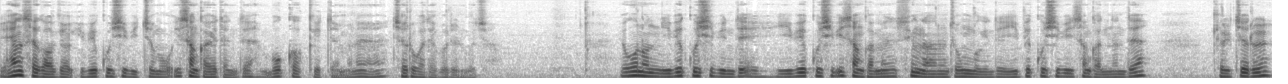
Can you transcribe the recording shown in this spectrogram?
행세 가격 292.5 이상 가야 되는데 못 갔기 때문에 제로가 돼버리는 거죠. 요거는 290인데 290 이상 가면 수익 나는 종목인데 290 이상 갔는데 결제를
